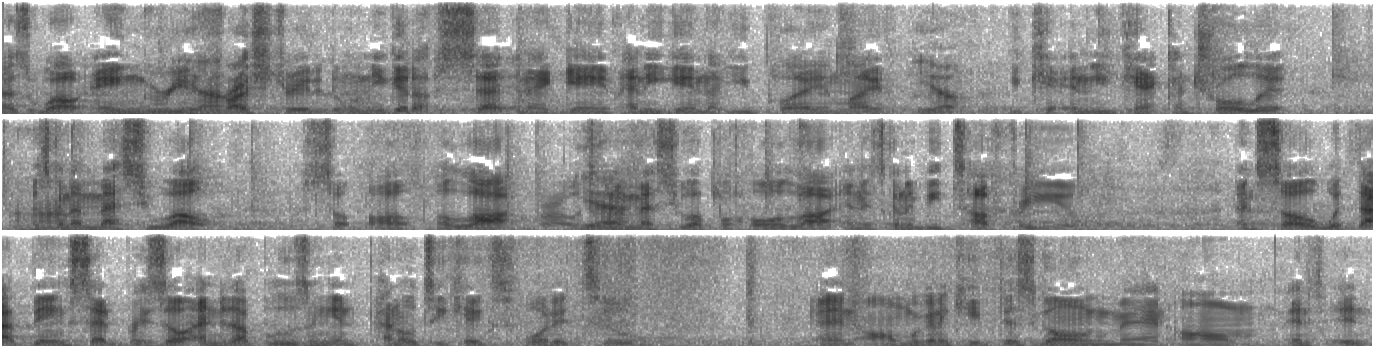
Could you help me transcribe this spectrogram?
as well, angry and frustrated. And when you get upset in a game, any game that you play in life, Yep. you can't and you can't control it, it's Uh-huh. gonna mess you out so a, a lot, bro. It's Yeah. gonna mess you up a whole lot, and it's gonna be tough for you. And so, with that being said, Brazil ended up losing in penalty kicks, four to two. And um, we're gonna keep this going, man. Um, and it,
